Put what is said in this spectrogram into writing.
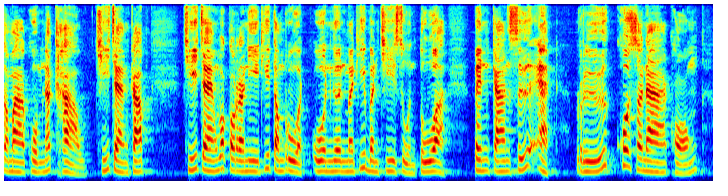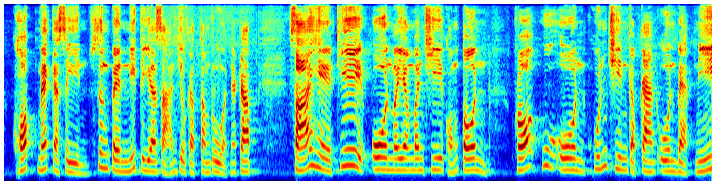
สมาคมนักข่าว ชี้แจงครับ ชี้แจงว่ากรณีที่ตำรวจโอนเงินมาที่บัญชีส่วนตัว เป็นการซื้อแอด หรือโฆษณาของคอปแมกกาซีนซึ่งเป็นนิตยสารเกี่ยวกับตำรวจนะครับ สาเหตุที่โอนมายังบัญชีของตน เพราะผู้โอนคุ้นชินกับการโอนแบบนี้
